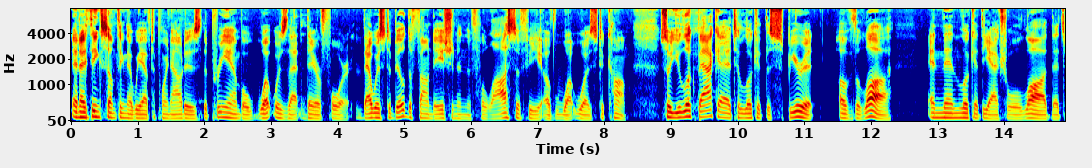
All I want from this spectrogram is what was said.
And I think something that we have to point out is the preamble. What was that there for? That was to build the foundation and the philosophy of what was to come. So you look back at it to look at the spirit of the law, and then look at the actual law that's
